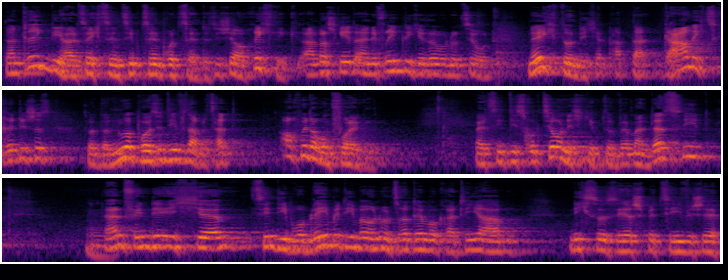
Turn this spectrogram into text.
dann kriegen die halt 16, 17 Prozent. Das ist ja auch richtig. Anders geht eine friedliche Revolution nicht. Und ich habe da gar nichts Kritisches, sondern nur Positives. Aber es hat auch wiederum Folgen, weil es die Disruption nicht gibt. Und wenn man das sieht, dann finde ich, äh, sind die Probleme, die wir in unserer Demokratie haben, nicht so sehr spezifische,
